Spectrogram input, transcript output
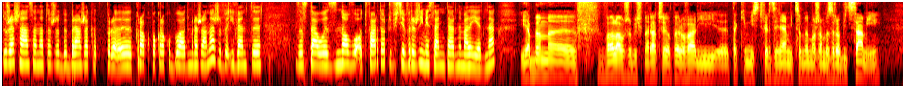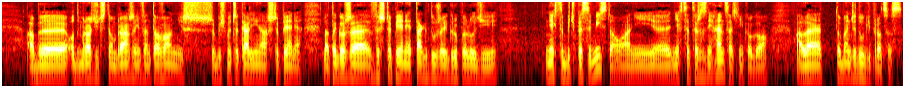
duża szansa na to, żeby branża y, krok po kroku była odmrażana, żeby eventy zostały znowu otwarte, oczywiście w reżimie sanitarnym, ale jednak. Ja bym e, wolał, żebyśmy raczej operowali e, takimi stwierdzeniami, co my możemy zrobić sami, aby odmrozić tę branżę eventową, niż żebyśmy czekali na szczepienie. Dlatego, że wyszczepienie tak dużej grupy ludzi, nie chcę być pesymistą, ani e, nie chcę też zniechęcać nikogo, ale to będzie długi proces.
